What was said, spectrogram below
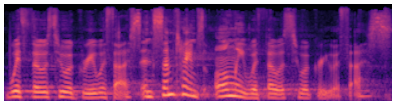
with those who agree with us, and sometimes only with those who agree with us.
